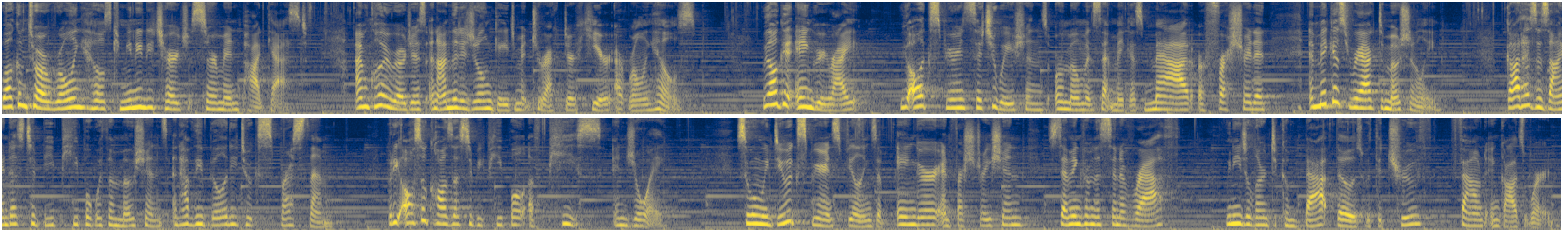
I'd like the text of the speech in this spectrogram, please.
Welcome to our Rolling Hills Community Church Sermon Podcast. I'm Chloe Rojas, and I'm the Digital Engagement Director here at Rolling Hills. We all get angry, right? We all experience situations or moments that make us mad or frustrated and make us react emotionally. God has designed us to be people with emotions and have the ability to express them, but He also calls us to be people of peace and joy. So when we do experience feelings of anger and frustration stemming from the sin of wrath, we need to learn to combat those with the truth found in God's Word.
